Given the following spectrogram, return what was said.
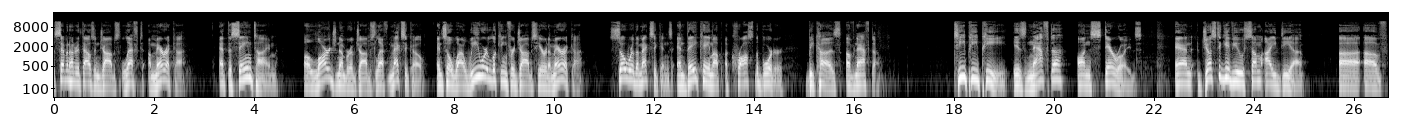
700,000 jobs left America, at the same time, a large number of jobs left Mexico. And so while we were looking for jobs here in America, so were the Mexicans, and they came up across the border because of NAFTA. TPP is NAFTA on steroids. And just to give you some idea, uh, of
